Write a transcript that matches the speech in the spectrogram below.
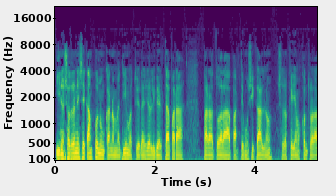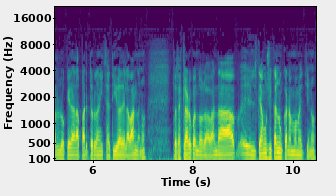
Y nosotros en ese campo nunca nos metimos, tuvieron ellos libertad para, para toda la parte musical, ¿no? Nosotros queríamos controlar lo que era la parte organizativa de la banda, ¿no? Entonces, claro, cuando la banda, el tema musical nunca nos hemos metido, ¿no?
